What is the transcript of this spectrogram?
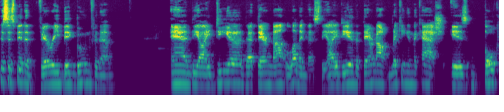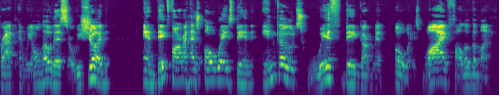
This has been a very big boon for them. And the idea that they're not loving this, the idea that they're not raking in the cash is bullcrap, and we all know this, or we should. And Big Pharma has always been in cahoots with big government, always. Why? Follow the money.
